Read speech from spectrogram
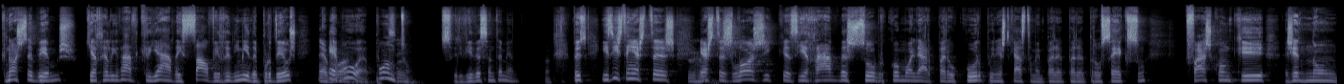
que nós sabemos que a realidade criada e salva e redimida por Deus é, é boa. boa. ponto. Sim. Servida santamente. Por isso, existem estas, uhum. estas lógicas erradas sobre como olhar para o corpo, e neste caso também para, para, para o sexo, que faz com que a gente não,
